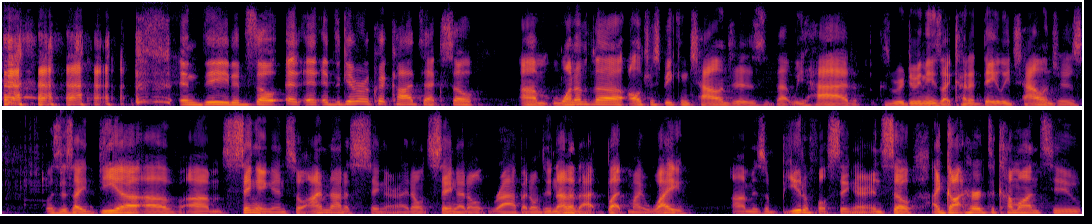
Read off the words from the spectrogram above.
Indeed. And so, and, and- to give her a quick context, so um, one of the ultra speaking challenges that we had, because we were doing these like kind of daily challenges, was this idea of um, singing. And so I'm not a singer. I don't sing. I don't rap. I don't do none of that. But my wife um, is a beautiful singer. And so I got her to come on to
